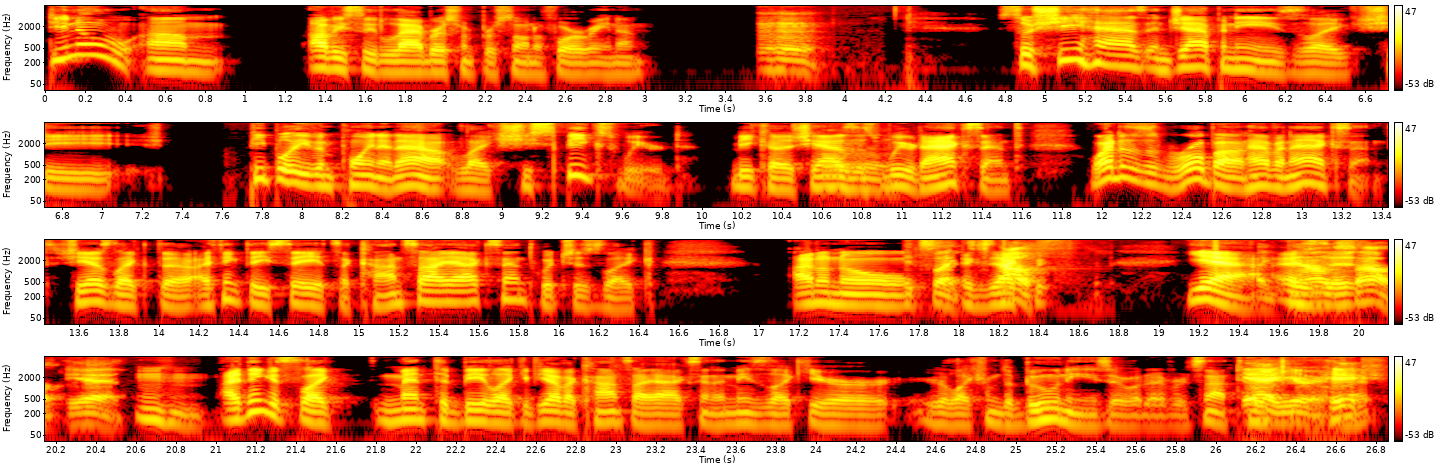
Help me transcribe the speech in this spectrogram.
Do you know? Um, obviously, Labrys from Persona 4 Arena. Mhm. So she has in Japanese, like she, people even pointed out, like she speaks weird because she has this Mhm. weird accent. Why does this robot have an accent? She has like the, I think they say it's a Kansai accent, which is like, I don't know It's like exactly. south, Yeah, like down it- south. Yeah. Mhm. I think it's like meant to be like if you have a Kansai accent, it means like you're you're like from the boonies or whatever. It's not. Yeah, you're a hick. right?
